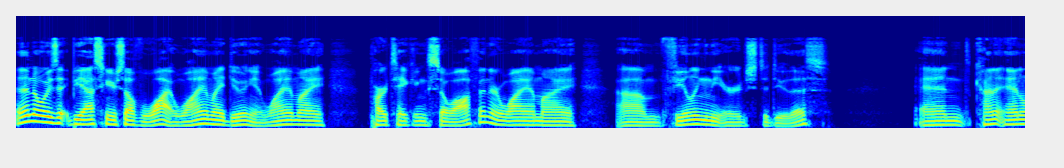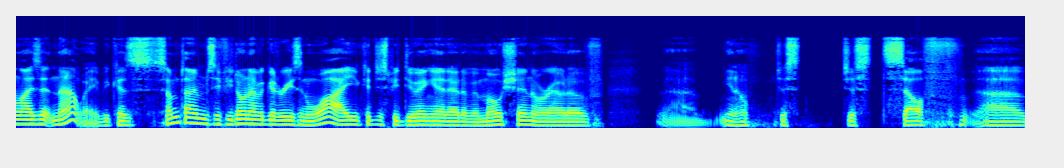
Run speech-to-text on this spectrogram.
And then always be asking yourself why. Why am I doing it? Why am I partaking so often, or why am I um, feeling the urge to do this? And kind of analyze it in that way because sometimes if you don't have a good reason why you could just be doing it out of emotion or out of uh, you know just just self uh,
